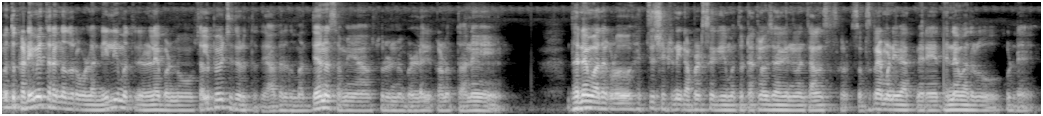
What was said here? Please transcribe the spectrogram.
ಮತ್ತು ಕಡಿಮೆ ತರಂಗ ದೂರವುಳ್ಳ ನೀಲಿ ಮತ್ತು ನೇರಳೆ ಬಣ್ಣವು ಸ್ವಲ್ಪವೇ ಚದುರುತ್ತದೆ. ಅದು ಮಧ್ಯಾಹ್ನ ಸಮಯ ಸೂರ್ಯನ ಬೆಳ್ಳಗೆ ಕಾಣುತ್ತಾನೆ. ಧನ್ಯವಾದಗಳು. ಹೆಚ್ಚು ಶೈಕ್ಷಣಿಕ ಅಪ್ಡೇಟ್ಸ್ಗಾಗಿ ಮತ್ತು ಟೆಕ್ನಾಲಜಿಗಾಗಿ ನನ್ನ ಚಾನಲ್ ಸಬ್ಸ್ಕ್ರೈಬ್ ಮಾಡಿ ಆದಮೇಲೆ ಧನ್ಯವಾದಗಳು. ಗುಡ್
